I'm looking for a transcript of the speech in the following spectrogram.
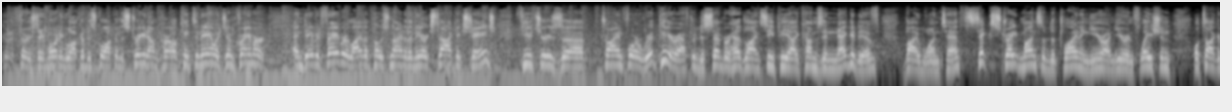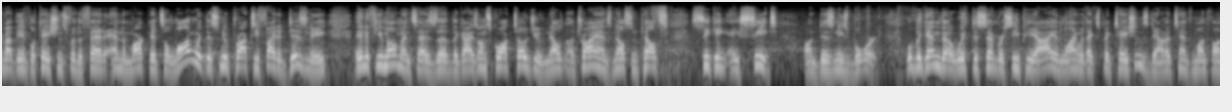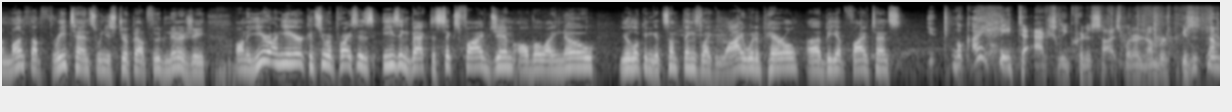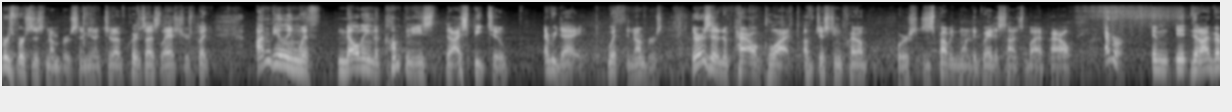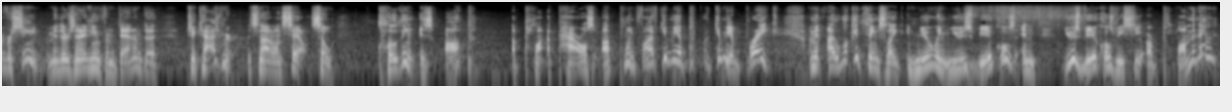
Good Thursday morning. Welcome to Squawk on the Street. I'm Carl Quintanilla with Jim Cramer and David Faber live at Post 9 of the New York Stock Exchange. Futures uh, trying for a rip here after December headline CPI comes in negative by one tenth. Six straight months of declining year on year inflation. We'll talk about the implications for the Fed and the markets, along with this new proxy fight at Disney in a few moments. As uh, the guys on Squawk told you, Nel- uh, Nelson Peltz seeking a seat on Disney's board. We'll begin, though, with December CPI in line with expectations, down a tenth month on month, up three tenths when you strip out food and energy. On a year on year, consumer prices easing back to 6.5, Jim, although I know you're looking at some things like why would apparel uh, be up five tenths? Look, I hate to actually criticize what are numbers because it's numbers versus numbers. I mean, I should have criticized last year's, but I'm dealing with melding the companies that I speak to every day with the numbers. There's an apparel glut of just incredible proportions. It's probably one of the greatest times to buy apparel ever in, it, that I've ever seen. I mean, there's anything from denim to, to cashmere that's not on sale. So clothing is up. Apparel's up 0.5. Give me a give me a break. I mean, I look at things like new and used vehicles, and used vehicles we see are plummeting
